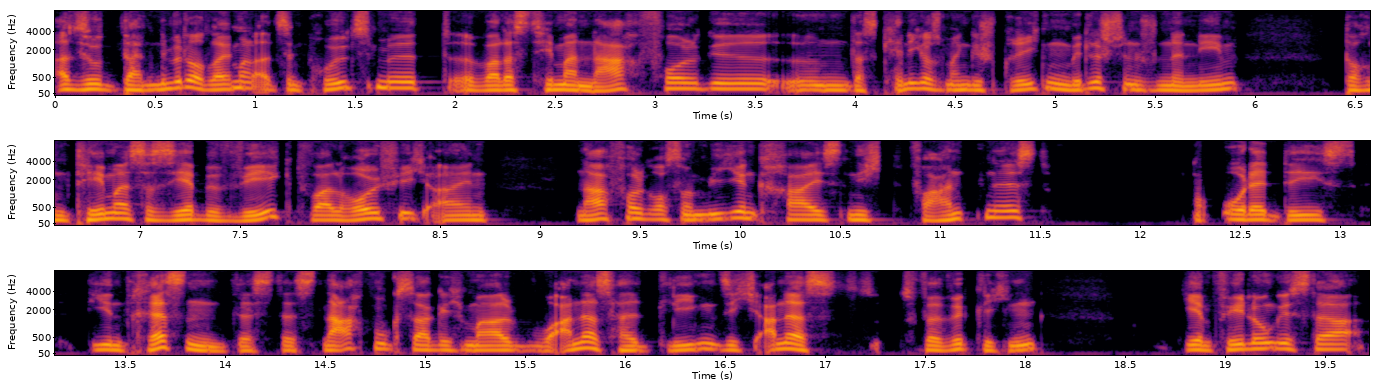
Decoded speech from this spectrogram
Also dann nehmen wir doch gleich mal als Impuls mit, äh, weil das Thema Nachfolge, ähm, das kenne ich aus meinen Gesprächen in mittelständischen Unternehmen, doch ein Thema ist, das sehr bewegt, weil häufig ein Nachfolger aus Familienkreis nicht vorhanden ist oder dies die Interessen des, des Nachwuchs, sage ich mal, woanders halt liegen, sich anders zu, zu verwirklichen. Die Empfehlung ist da,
